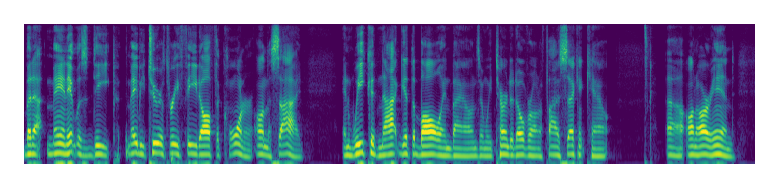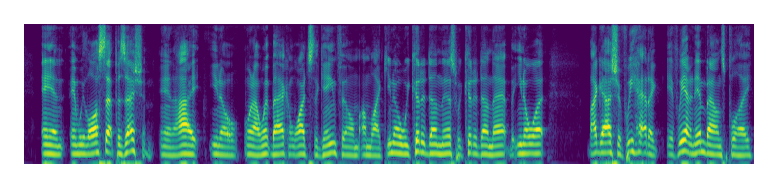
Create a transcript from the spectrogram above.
But uh, man, it was deep, maybe two or three feet off the corner on the side, and we could not get the ball in bounds, and we turned it over on a five-second count uh, on our end and and we lost that possession. And I, you know, when I went back and watched the game film, I'm like, you know, we could have done this, we could have done that, but you know what? My gosh, if we had a if we had an inbounds play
